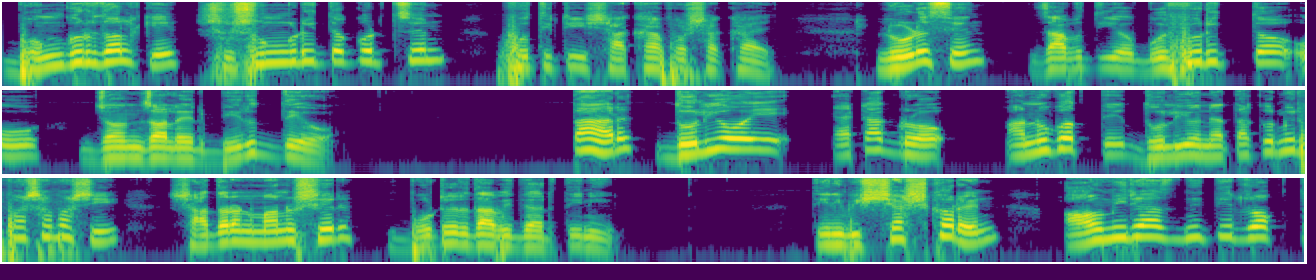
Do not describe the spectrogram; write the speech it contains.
ভঙ্গুর দলকে সুসংগঠিত করছেন প্রতিটি শাখা প্রশাখায়। লড়েছেন যাবতীয় বৈপরীত্য ও জঞ্জালের বিরুদ্ধেও। তার দলীয় একাগ্র আনুগত্যে দলীয় নেতাকর্মীর পাশাপাশি সাধারণ মানুষের ভোটের দাবিদার তিনি। তিনি বিশ্বাস করেন, আওয়ামী রাজনীতির রক্ত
